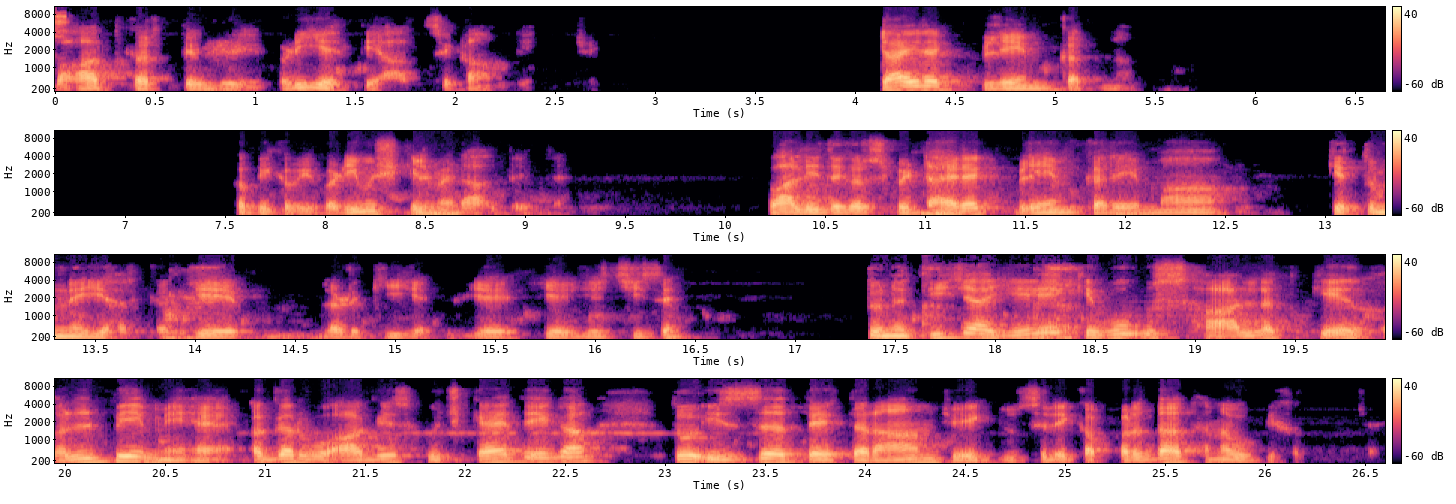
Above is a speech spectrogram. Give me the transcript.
بات کرتے ہوئے بڑی احتیاط سے کام لینا چاہیے۔ ڈائریکٹ بلیم کرنا۔ کبھی کبھی بڑی مشکل میں ڈال دیتا ہے۔ والد اگر اس پہ ڈائریکٹ بلیم کرے، ماں، کہ تم نے یہ حرکت، یہ لڑکی ہے یہ یہ یہ چیزیں تو نتیجہ یہ کہ وہ اس حالت کے غلبے میں ہے۔ اگر وہ آگے سے کچھ کہہ دے گا تو عزت، احترام جو ایک دوسرے کا پردہ تھا نا وہ بھی ختم ہو جائے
